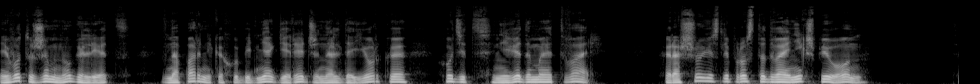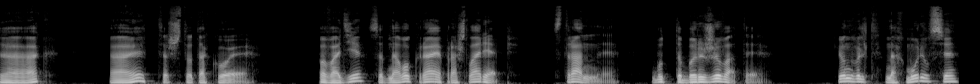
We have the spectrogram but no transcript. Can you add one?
И вот уже много лет в напарниках у бедняги Реджинальда Йорка ходит неведомая тварь. Хорошо, если просто двойник-шпион. Так, а это что такое?» По воде с одного края прошла рябь, странная, будто бы рыжеватая. Кенвальд нахмурился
